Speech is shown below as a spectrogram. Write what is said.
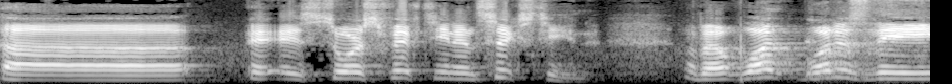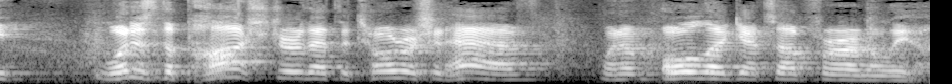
uh, is source 15 and 16 about what what is the what is the posture that the Torah should have when an Ola gets up for an Aliyah.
